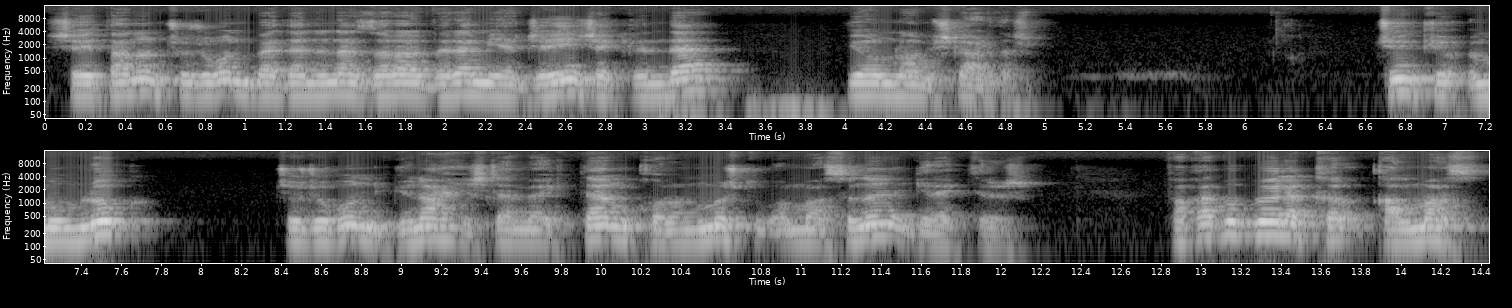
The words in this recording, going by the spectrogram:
şeytanın çocuğun bedenine zarar veremeyeceğin şeklinde yorumlamışlardır. Çünkü umumluk çocuğun günah işlemekten korunmuş olmasını gerektirir. Fakat bu böyle kalmaz.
